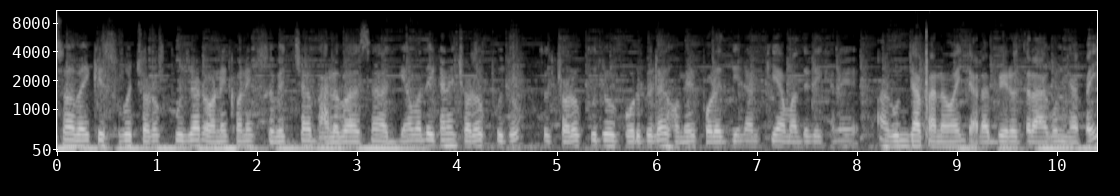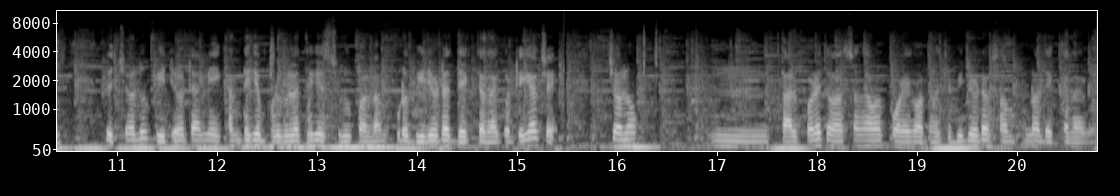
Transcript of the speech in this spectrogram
সবাইকে শুভ চড়ক পূজার অনেক অনেক শুভেচ্ছা, ভালোবাসা। আজকে আমাদের এখানে চড়ক পুজো। তো চড়ক পুজো ভোরবেলায়, হোমের পরের দিন আর কি আমাদের এখানে আগুন ঝাঁপানো হয়, যারা বেরো তারা আগুন ঝাঁপাই তো চলো ভিডিওটা আমি এখান থেকে ভোরবেলা থেকে শুরু করলাম, পুরো ভিডিওটা দেখতে থাকো, ঠিক আছে? চলো তারপরে তোমার সঙ্গে আবার পরে কথা হচ্ছে, ভিডিওটা সম্পূর্ণ দেখতে থাকো।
